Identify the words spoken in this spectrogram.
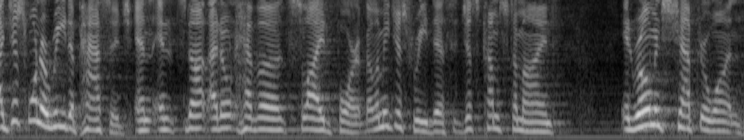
I just want to read a passage, and, and it's not, I don't have a slide for it, but let me just read this. It just comes to mind. In Romans chapter 1,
